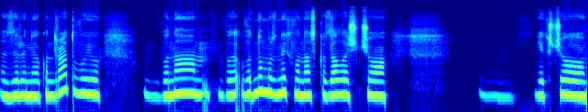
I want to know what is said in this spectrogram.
з Іриною Кондратовою, вона в одному з них вона сказала, що. Якщо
